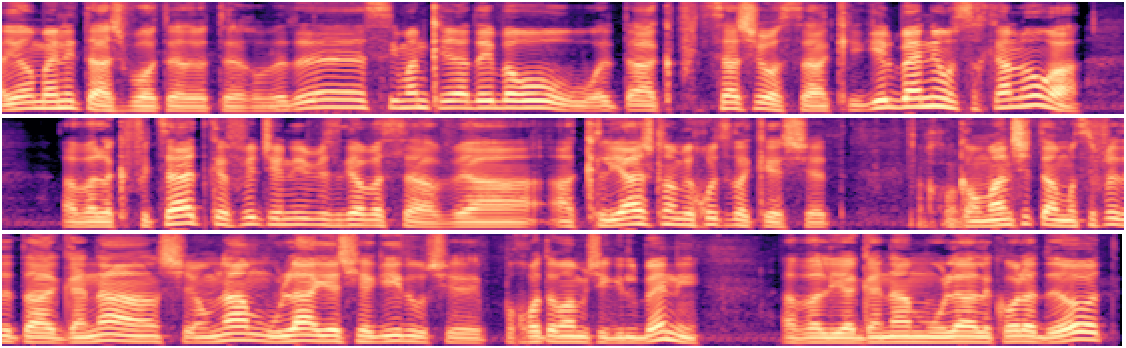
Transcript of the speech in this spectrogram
היום אין לי את ההשוואות האלה יותר, וזה סימן קריאה די ברור, את הקפיצה שהוא עשה, כי גיל בני הוא שחקן לא רע, אבל הקפיצה ההתקפית שניב משגב עשה, והכלייה שלו מחוץ לקשת, נכון. כמובן שאתה מוסיף לזה את ההגנה, שאומנם אולי יש שיגידו שפחות טובה משל גיל בני, אבל היא הגנה מעולה לכל הדעות,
